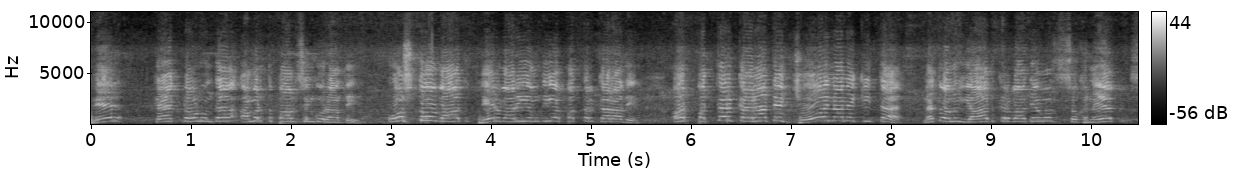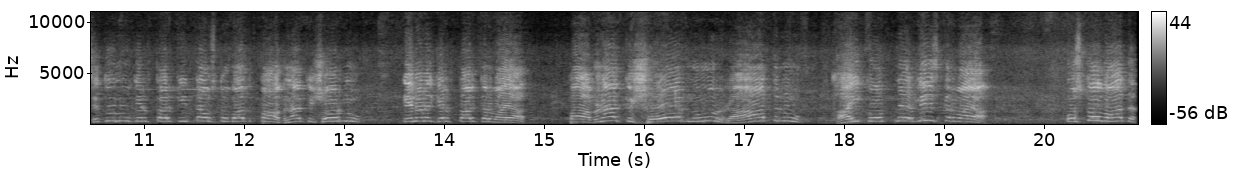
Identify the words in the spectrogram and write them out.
ਫਿਰ ਕ੍ਰੈਕਡਾਊਨ ਹੁੰਦਾ ਹੈ ਅਮਰਤਪਾਲ ਸਿੰਘ ਹੋਰਾਂ ਤੇ। ਉਸ ਤੋਂ ਬਾਅਦ ਫਿਰ ਵਾਰੀ ਆਉਂਦੀ ਹੈ ਪੱਤਰਕਾਰਾਂ ਦੇ। ਔਰ ਪੱਤਰਕਾਰਾਂ ਤੇ ਜੋ ਇਹਨਾਂ ਨੇ ਕੀਤਾ ਮੈਂ ਤੁਹਾਨੂੰ ਯਾਦ ਕਰਵਾ ਦਿਆਂ ਸੁਖਨੇਵ ਸਿੱਧੂ ਨੂੰ ਗ੍ਰਿਫਤਾਰ ਕੀਤਾ, ਉਸ ਤੋਂ ਬਾਅਦ ਭਾਵਨਾ ਕਿਸ਼ੋਰ ਨੂੰ ਇਹਨਾਂ ਨੇ ਗ੍ਰਿਫਤਾਰ ਕਰਵਾਇਆ। ਭਾਵਨਾ ਕਿਸ਼ੋਰ ਨੂੰ ਰਾਤ ਨੂੰ ਹਾਈ ਕੋਰਟ ਨੇ ਰਿਲੀਜ਼ ਕਰਵਾਇਆ। ਉਸ ਤੋਂ ਬਾਅਦ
